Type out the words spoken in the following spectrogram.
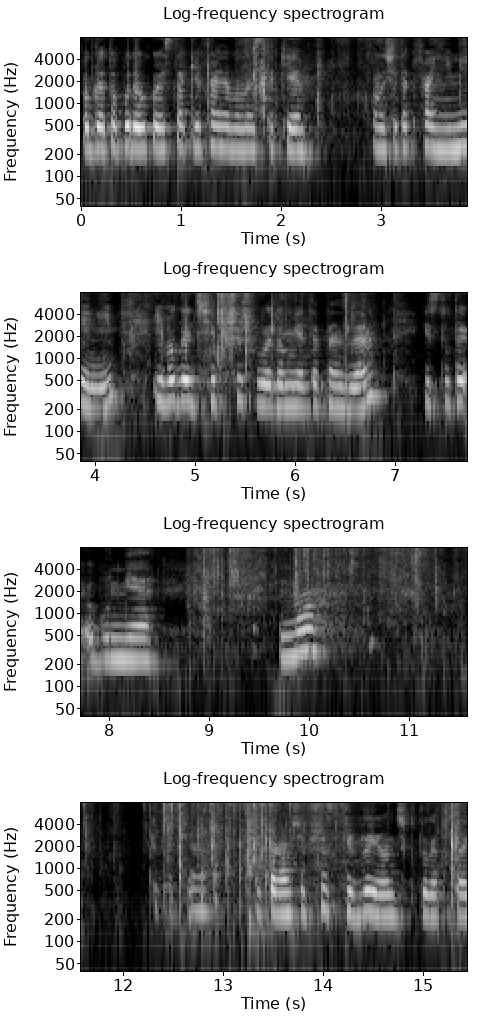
W ogóle to pudełko jest takie fajne, bo ono jest takie, ono się tak fajnie mieni. I w ogóle dzisiaj przyszły do mnie te pędzle. Jest tutaj ogólnie, no, czekajcie, postaram się wszystkie wyjąć, które tutaj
